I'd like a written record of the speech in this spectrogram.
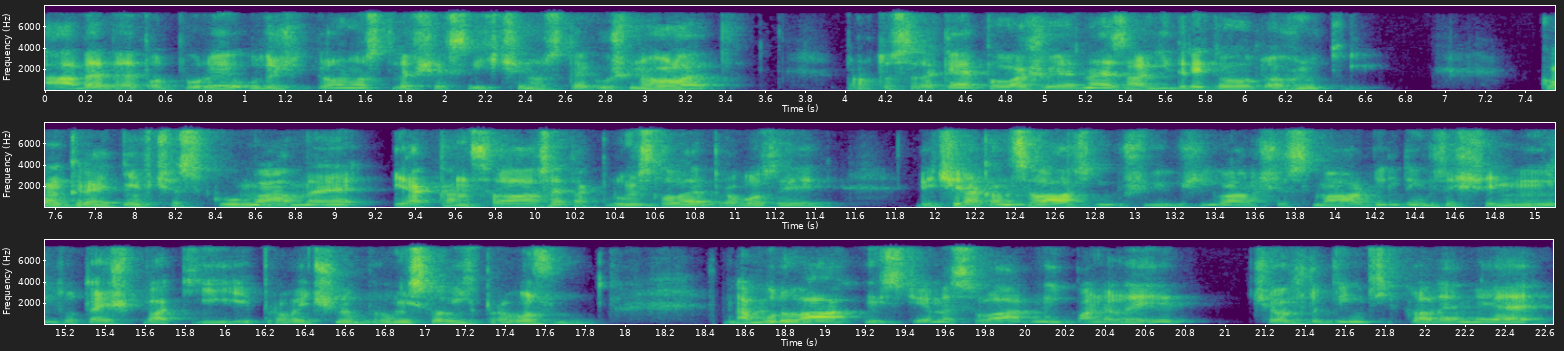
ABB podporuje udržitelnost ve všech svých činnostech už mnoho let. Proto se také považujeme za lídry tohoto hnutí. Konkrétně v Česku máme jak kanceláře, tak průmyslové provozy. Většina kanceláří už využívá naše smart building řešení, to tež platí i pro většinu průmyslových provozů. Na budovách umístujeme solární panely, čehož dobrým příkladem je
